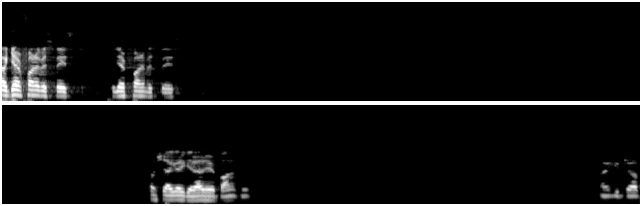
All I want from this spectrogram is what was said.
I get in front of his face. Get in front of his face. Oh shit, I gotta get out of here, honestly. Alright, good job.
